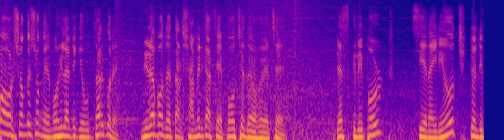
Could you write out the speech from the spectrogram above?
পাওয়ার সঙ্গে সঙ্গে মহিলাটিকে উদ্ধার করে নিরাপদে তার স্বামীর কাছে পৌঁছে দেওয়া হয়েছে। Desk report CNI news twenty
